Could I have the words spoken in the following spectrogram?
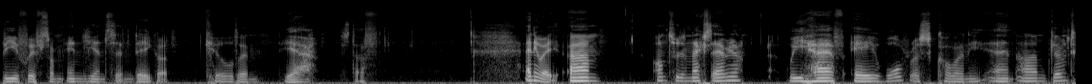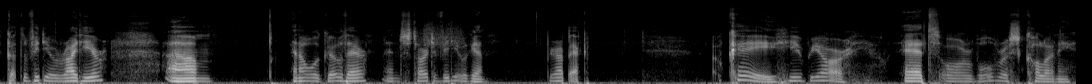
beef with some Indians and they got killed and yeah, stuff. Anyway, um, on to the next area. We have a walrus colony and I'm going to cut the video right here. Um, and I will go there and start the video again. Be right back. Okay, here we are at our walrus colony.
